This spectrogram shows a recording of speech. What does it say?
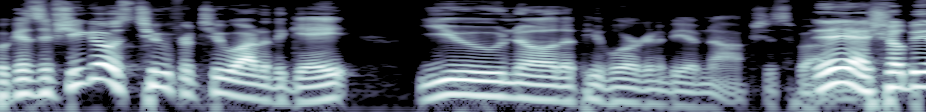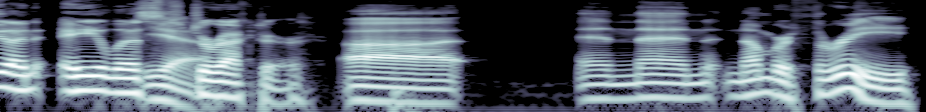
Because if she goes two for two out of the gate, you know that people are going to be obnoxious about it. Yeah, yeah, she'll be an A-list Yeah. director. Uh, and then number three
